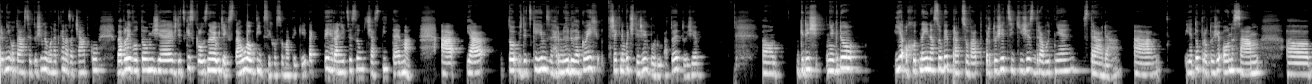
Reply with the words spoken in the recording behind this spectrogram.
první otázce, tuším, nebo hnedka na začátku, bavili o tom, že vždycky sklouzneme u těch vztahů a u té psychosomatiky, tak ty hranice jsou častý téma. A já to vždycky jim zhrnuju do takových třech nebo čtyřech bodů. A to je to, že uh, když někdo je ochotný na sobě pracovat, protože cítí, že zdravotně strádá a je to proto, že on sám uh,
